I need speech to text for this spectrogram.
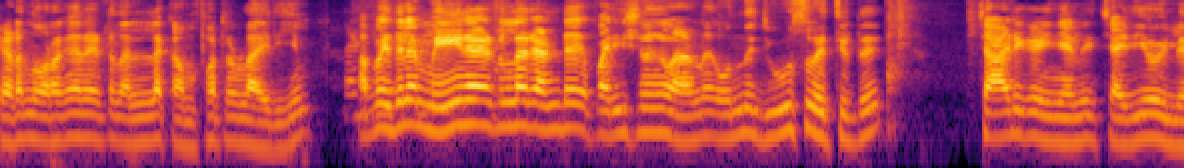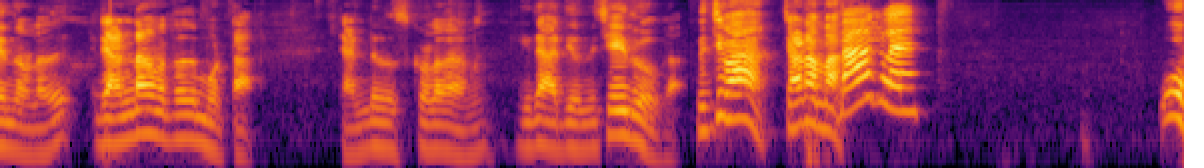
കിടന്നുറങ്ങാനായിട്ട് നല്ല കംഫർട്ടബിൾ ആയിരിക്കും. അപ്പോൾ ഇതിലെ മെയിൻ ആയിട്ടുള്ള രണ്ട് പരീക്ഷണങ്ങളാണ്. ഒന്ന് ജ്യൂസ് വെച്ചിട്ട് ചാടി കഴിഞ്ഞാൽ ചരിയോ ഇല്ലെന്നുള്ളത്. രണ്ടാമത്തത് മുട്ട. രണ്ട് റിസ്ക് ഉള്ളതാണ്. ഇത് ആദ്യം ഒന്ന് ചെയ്തു നോക്കുക. അപ്പൊ വാ ചാടാൻ വാ. ബാഗ്ലേ ഓ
